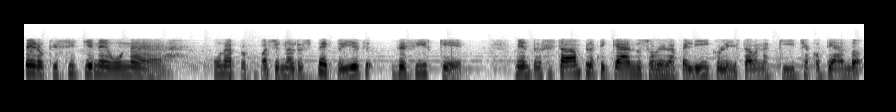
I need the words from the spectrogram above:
pero que sí tiene una, una preocupación al respecto, y es decir que mientras estaban platicando sobre la película y estaban aquí chacoteando,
